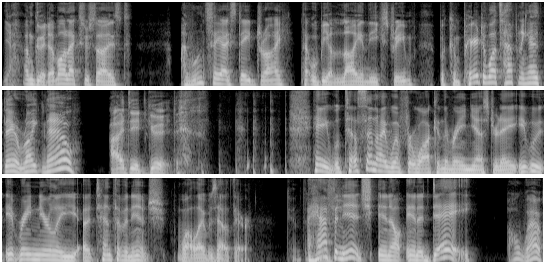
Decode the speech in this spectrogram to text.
yeah, I'm good. I'm all exercised. I won't say I stayed dry. That would be a lie in the extreme. But compared to what's happening out there right now, I did good. Hey, well, Tessa and I went for a walk in the rain yesterday. It was it rained nearly a tenth of an inch while I was out there. A half an inch in a in a day. Oh, wow.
